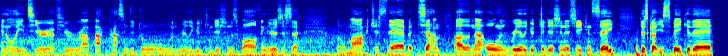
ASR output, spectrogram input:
and all the interior of your uh, back passenger door all in really good condition as well. I think there is just a little mark just there but um, other than that all in really good condition as you can see. Just got your speaker there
